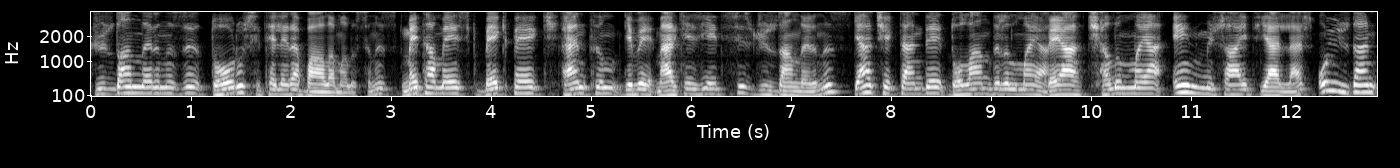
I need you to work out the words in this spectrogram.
cüzdanlarınızı doğru sitelere bağlamalısınız. Metamask, Backpack, Phantom gibi merkeziyetsiz cüzdanlarınız gerçekten de dolandırılmaya veya çalınmaya en müsait yerler. O yüzden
